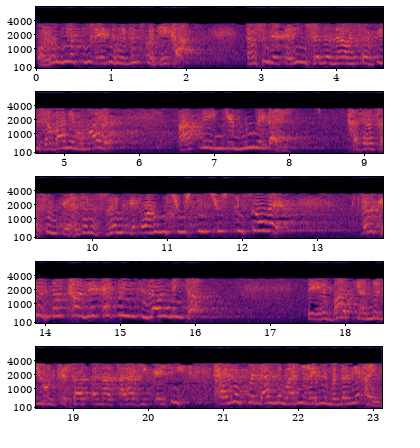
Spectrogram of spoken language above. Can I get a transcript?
اور انہوں نے اپنی غیبی مدد کو دیکھا۔ رسول کریم صلی اللہ علیہ وسلم کی زبان مبارک آپ نے ان کے منہ میں ڈالی۔ حضرت حسن کے حضرت حسین کے اور وہ چوستے چوستے سو گئے۔ گھر کے کھانے کا کوئی انتظام نہیں تھا۔ لیکن بات کے اندر جو ان کے ساتھ اللہ تعالیٰ کی کیسی حیرت میں ڈالنے والی غیبی مددیں آئیں۔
